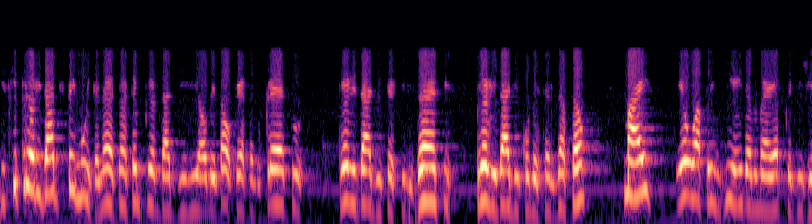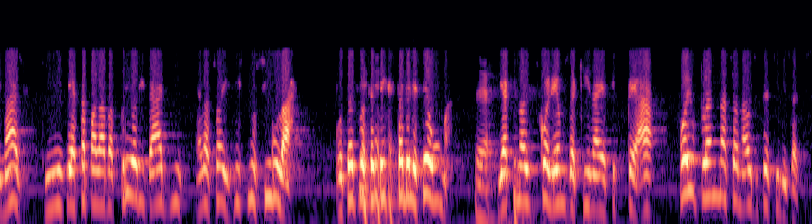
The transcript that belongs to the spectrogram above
diz que prioridades tem muitas, né? Nós temos prioridade de aumentar a oferta do crédito, prioridade em fertilizantes, prioridade em comercialização, mas eu aprendi ainda numa época de ginásio que essa palavra prioridade ela só existe no singular. Portanto, você tem que estabelecer uma. É. E a que nós escolhemos aqui na SPA foi o Plano Nacional de Fertilizantes.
